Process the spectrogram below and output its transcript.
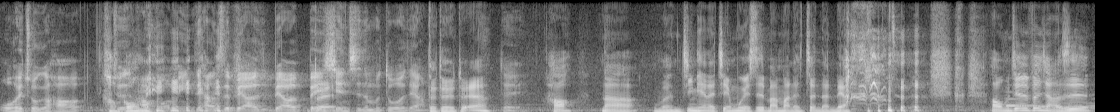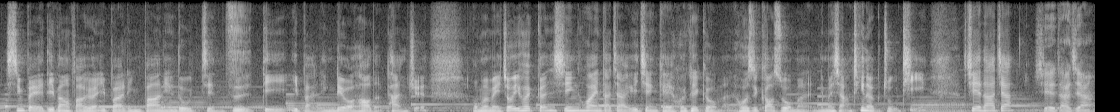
我会做个好好公民，公民这样子，不要 不要被限制那么多这样，对对对对，对，好，那我们今天的节目也是满满的正能量。好，我们今天分享的是新北地方法院一百零八年度简字第一百零六号的判决。我们每周一会更新，欢迎大家有意见可以回馈给我们，或是告诉我们你们想听的主题。谢谢大家，谢谢大家。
